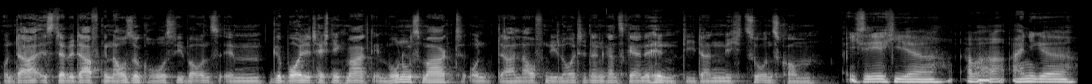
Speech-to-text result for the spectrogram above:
Und da ist der Bedarf genauso groß wie bei uns im Gebäudetechnikmarkt, im Wohnungsmarkt. Und da laufen die Leute dann ganz gerne hin, die dann nicht zu uns kommen. Ich sehe hier aber einige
